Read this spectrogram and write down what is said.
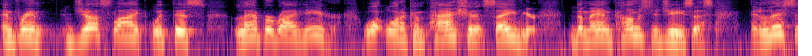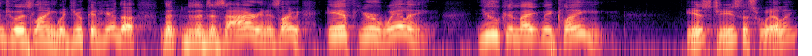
And friend, just like with this leper right here, what, what a compassionate Savior. The man comes to Jesus and listen to his language. You can hear the, the, the desire in his language. If you're willing, you can make me clean. Is Jesus willing?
